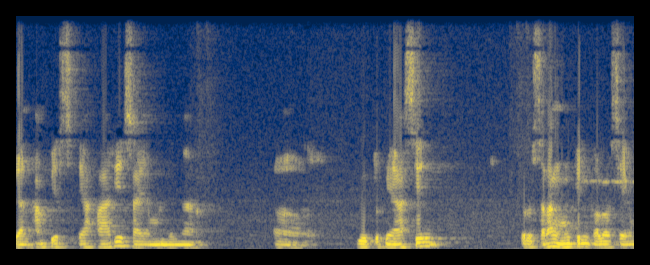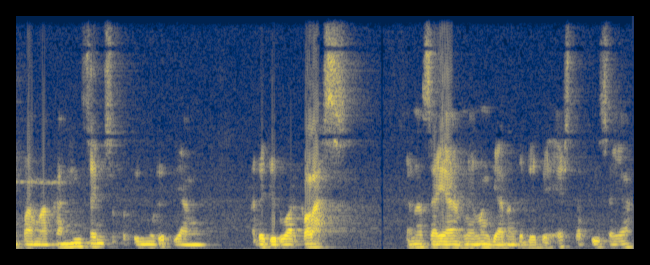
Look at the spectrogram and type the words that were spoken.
Dan hampir setiap hari saya mendengar uh, YouTube Yasin terus terang mungkin kalau saya umpamakan ini saya seperti murid yang ada di luar kelas. Karena saya memang jarang ke DBS tapi saya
